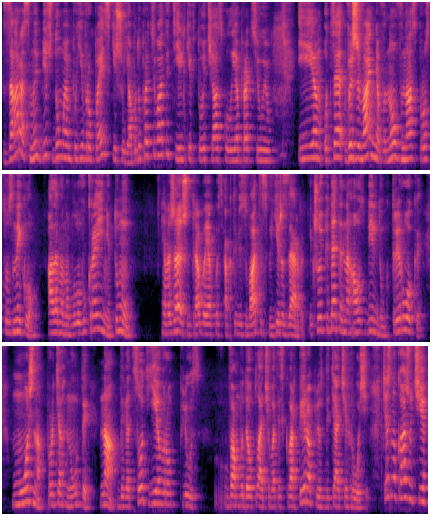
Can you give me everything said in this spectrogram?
Зараз ми більш думаємо по-європейськи, що я буду працювати тільки в той час, коли я працюю. І оце виживання, воно в нас просто зникло, але воно було в Україні. Тому я вважаю, що треба якось активізувати свої резерви. Якщо ви підете на аусбільдинг 3 роки, можна протягнути на 900 євро плюс. Вам буде оплачуватись квартира плюс дитячі гроші. Чесно кажучи,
